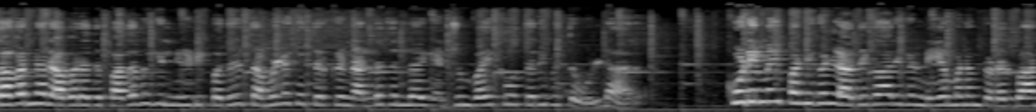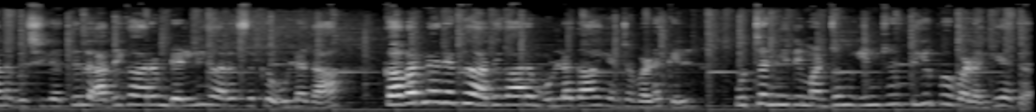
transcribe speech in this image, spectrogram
கவர்னர் அவரது பதவியில் நீடிப்பது தமிழகத்திற்கு நல்லதல்ல என்றும் வைகோ தெரிவித்துள்ளார். குடிமை பணிகள் அதிகாரிகள் நியமனம் தொடர்பான விஷயத்தில் அதிகாரம் டெல்லி அரசுக்கு உள்ளதா? கவர்னருக்கு அதிகாரம் உள்ளதா? என்ற வழக்கில் உச்சநீதிமன்றம் இன்று தீர்ப்பு வழங்கியது.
